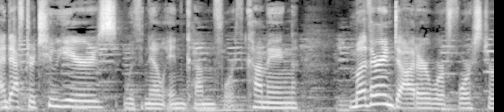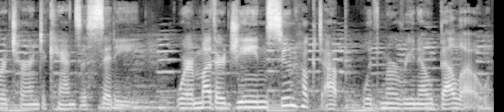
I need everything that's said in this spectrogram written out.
And after two years, with no income forthcoming, mother and daughter were forced to return to Kansas City, where Mother Jean soon hooked up with Marino Bello,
